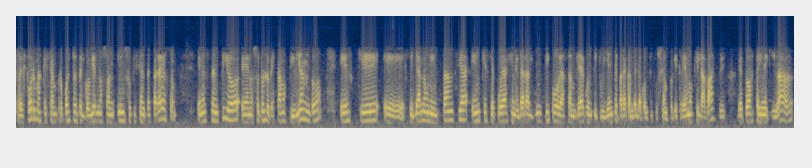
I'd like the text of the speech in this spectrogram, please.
reformas que se han propuesto desde el gobierno son insuficientes para eso. En ese sentido, eh, nosotros lo que estamos pidiendo es que eh, se llame a una instancia en que se pueda generar algún tipo de asamblea constituyente para cambiar la constitución, porque creemos que la base de toda esta inequidad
